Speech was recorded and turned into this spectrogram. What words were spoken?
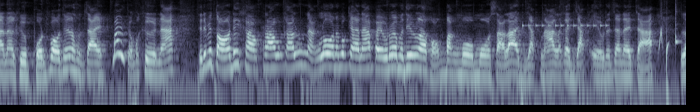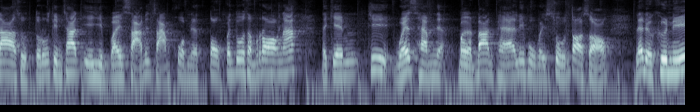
อันนั้นคือผลฟุตบอลที่น่าสนใจไม่กับเมื่อคืนนะจะได้ไปต่อที่ข่าวคราววงการลูกหนังโลกนะพวกแกนะ ไปเริ่มมาที่เรื่องราวของบังโมโมซาร่ายักษ์หน้าแล้วก็ยักษ์เอลนะจ๊ะนายจ๋าล่าสุดตัวรุกทีมชาติอียิปต์วัย 33 ขวบเนี่ยตกเป็นตัวสำรองนะ ในเกมที่เวสต์แฮมเนี่ยเปิดบ้านแพ้ลิเวอร์พูลไป 0 ต่อ 2 และเดี๋ยวคืนนี้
